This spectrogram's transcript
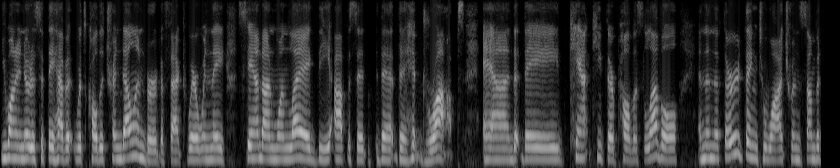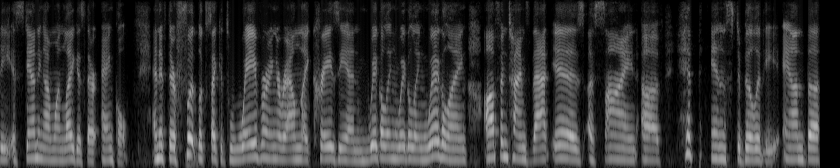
You want to notice if they have what's called a Trendelenburg effect, where when they stand on one leg, the opposite, the, the hip drops and they can't keep their pelvis level. And then the third thing to watch when somebody is standing on one leg is their ankle. And if their foot looks like it's wavering around like crazy and wiggling, wiggling, wiggling, oftentimes that is a sign sign of hip instability. And the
